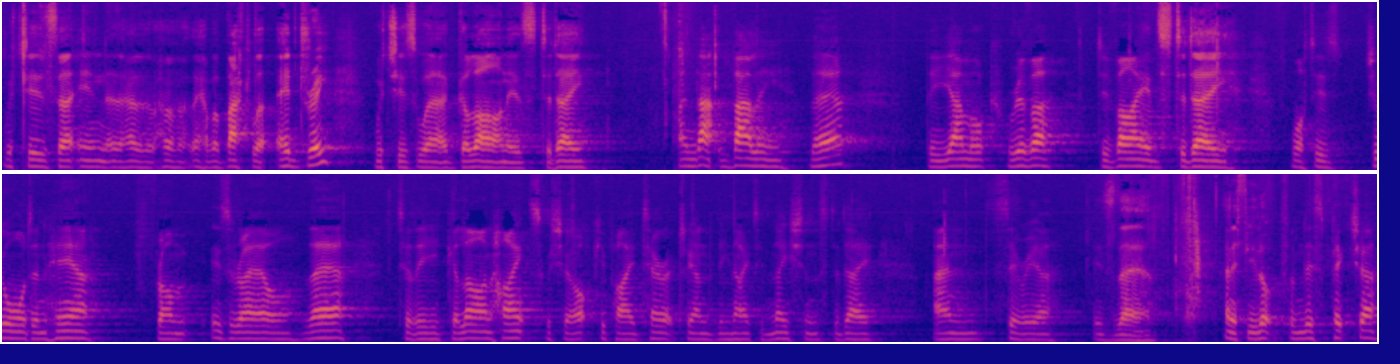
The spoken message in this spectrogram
which is uh, in, uh, they have a battle at Edrei, which is where Golan is today. And that valley there, the Yarmuk River, divides today what is Jordan here from Israel there to the Golan Heights, which are occupied territory under the United Nations today, and Syria is there. And if you look from this picture,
